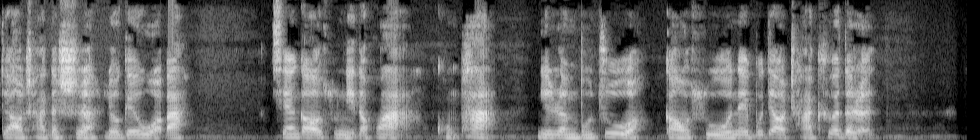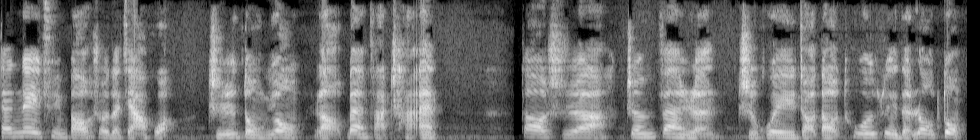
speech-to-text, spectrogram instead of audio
调查的事留给我吧。先告诉你的话，恐怕你忍不住告诉内部调查科的人。但那群保守的家伙只懂用老办法查案，到时啊，真犯人只会找到脱罪的漏洞。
